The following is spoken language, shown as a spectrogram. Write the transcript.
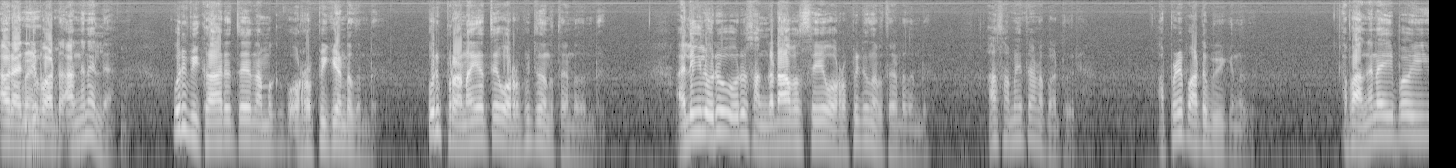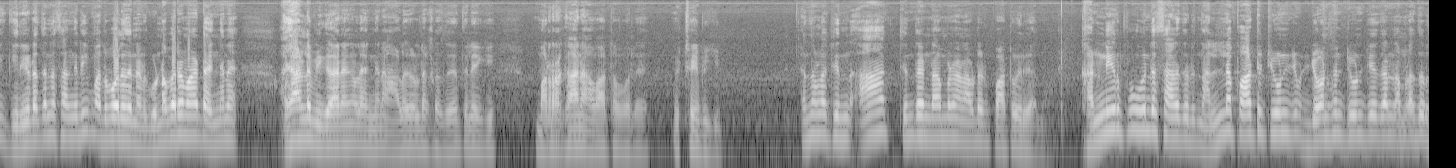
ആ ഒരു അഞ്ച് പാട്ട് അങ്ങനെയല്ല. ഒരു വികാരത്തെ നമുക്ക് ഉറപ്പിക്കേണ്ടതുണ്ട്. ഒരു പ്രണയത്തെ ഉറപ്പിച്ച് നിർത്തേണ്ടതുണ്ട്. അല്ലെങ്കിൽ ഒരു ഒരു സങ്കടാവസ്ഥയെ ഉറപ്പിച്ച് നിർത്തേണ്ടതുണ്ട്. ആ സമയത്താണ് പാട്ട് വരിക. അപ്പോഴേ പാട്ട് ഉപയോഗിക്കുന്നത്. അപ്പോൾ അങ്ങനെ ഇപ്പോൾ ഈ കിരീടത്തിന്റെ സംഗതിയും അതുപോലെ തന്നെയാണ്. ഗുണപരമായിട്ട് എങ്ങനെ അയാളുടെ വികാരങ്ങൾ എങ്ങനെ ആളുകളുടെ ഹൃദയത്തിലേക്ക് മറക്കാനാവാത്ത പോലെ നിക്ഷേപിക്കും എന്നുള്ള ചിന്ത ആ ചിന്ത ഉണ്ടാകുമ്പോഴാണ് അവിടെ ഒരു പാട്ട് വരിക എന്ന് കണ്ണീർ പൂവിന്റെ സ്ഥാനത്ത് ഒരു നല്ല പാട്ട് ട്യൂൺ ജോൺസൺ ട്യൂൺ ചെയ്താൽ നമ്മളത്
